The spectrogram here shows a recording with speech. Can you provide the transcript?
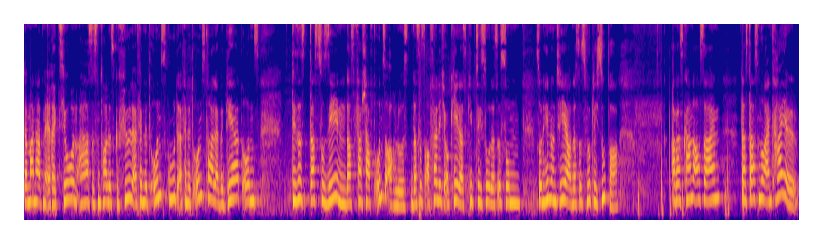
Der Mann hat eine Erektion. Ah, es ist ein tolles Gefühl. Er findet uns gut. Er findet uns toll. Er begehrt uns. Dieses, das zu sehen, das verschafft uns auch Lust. Und das ist auch völlig okay. Das gibt sich so. Das ist so ein, so ein Hin und Her. Und das ist wirklich super. Aber es kann auch sein, dass das nur ein Teil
